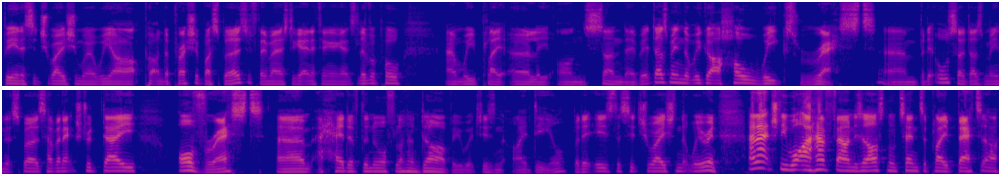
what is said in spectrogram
be in a situation where we are put under pressure by Spurs if they manage to get anything against Liverpool and we play early on Sunday. But it does mean that we've got a whole week's rest. Um, but it also does mean that Spurs have an extra day of rest um, ahead of the North London derby, which isn't ideal, but it is the situation that we're in. And actually, what I have found is Arsenal tend to play better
